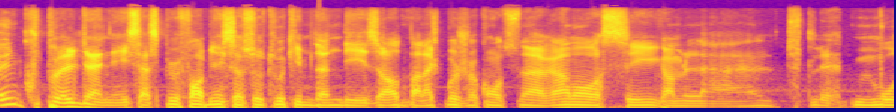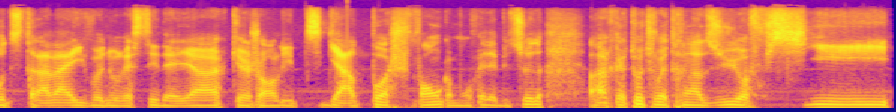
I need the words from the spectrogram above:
une couple d'années, ça se peut fort bien que ce soit toi qui me donne des ordres pendant que moi, je vais continuer à ramasser comme la, tout le maudit travail va nous rester d'ailleurs, que genre les petits gardes-poches font, comme on fait d'habitude. Alors que toi, tu vas être rendu officier,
